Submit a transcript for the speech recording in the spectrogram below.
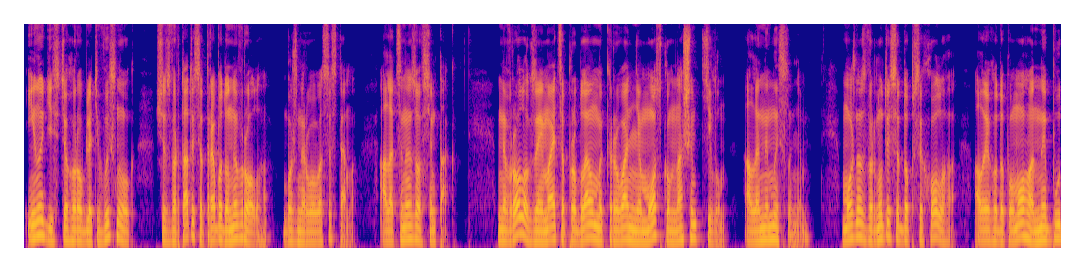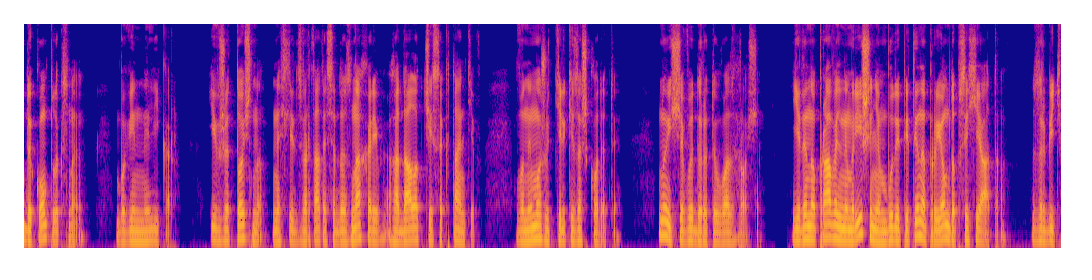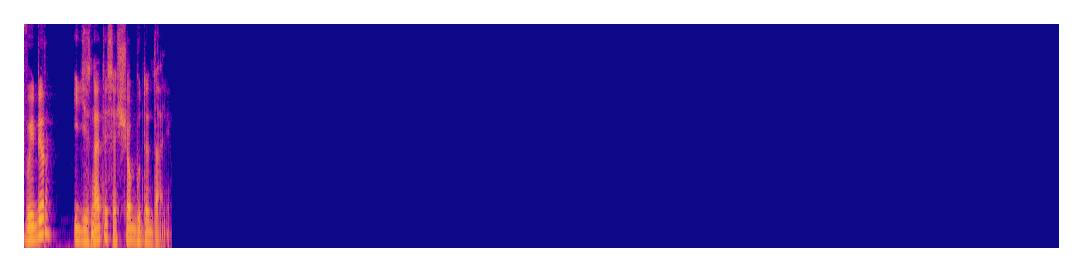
Іноді з цього роблять висновок, що звертатися треба до невролога, бо ж нервова система. Але це не зовсім так. Невролог займається проблемами керування мозком нашим тілом, але не мисленням. Можна звернутися до психолога, але його допомога не буде комплексною, бо він не лікар. І вже точно не слід звертатися до знахарів, гадалок чи сектантів. Вони можуть тільки зашкодити. Ну і ще видурити у вас гроші. Єдино правильним рішенням буде піти на прийом до психіатра. Зробіть вибір і дізнайтеся, що буде далі.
